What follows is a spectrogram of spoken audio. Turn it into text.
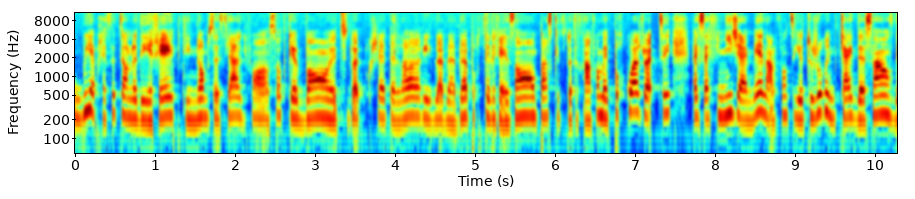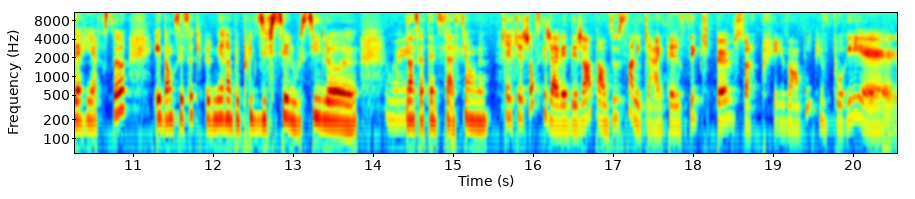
oui, après ça, on a des règles, puis des normes sociales qui font en sorte que, bon, euh, tu dois te coucher à telle heure et blablabla pour telle raison, parce que tu dois être enfant, mais pourquoi je dois, tu sais, fait que ça finit jamais, dans le fond, il y a toujours une quête de sens derrière ça, et donc c'est ça qui peut venir un peu plus difficile aussi, là, euh, dans certaines situations, là. Quelque chose que j'avais déjà entendu aussi dans les caractéristiques qui peuvent se représenter, puis vous pourrez euh,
